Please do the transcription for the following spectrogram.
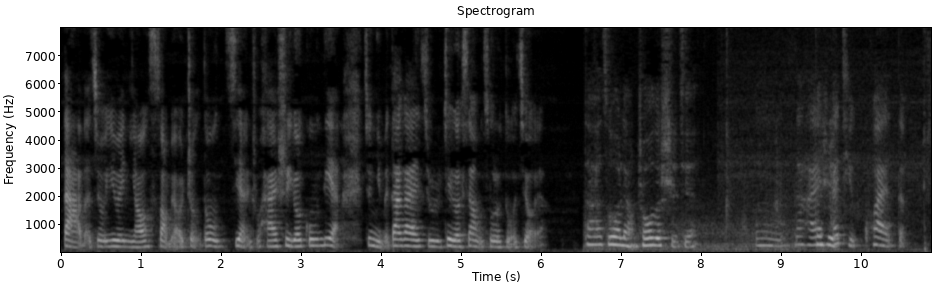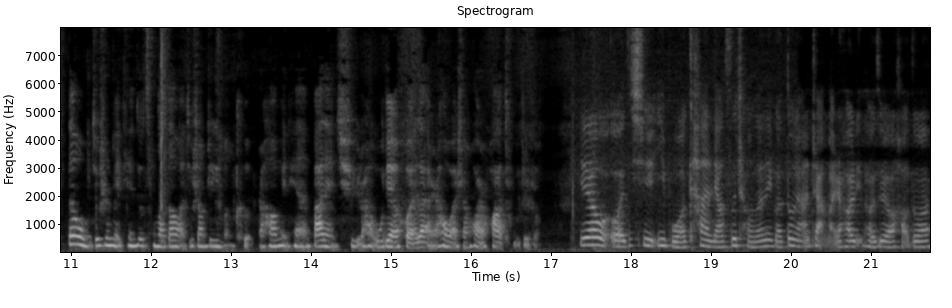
大的，就因为你要扫描整栋建筑，还是一个宫殿。就你们大概就是这个项目做了多久呀？大概做了两周的时间。嗯，那还还挺快的。但我们就是每天就从早到晚就上这一门课，然后每天八点去，然后五点回来，然后晚上画着画图这种。因为我我去艺博看梁思成的那个栋梁展嘛，然后里头就有好多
